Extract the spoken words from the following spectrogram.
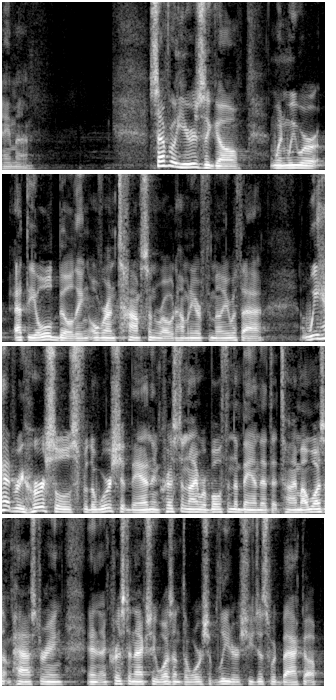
Amen. Several years ago, when we were at the old building over on Thompson Road, how many are familiar with that? We had rehearsals for the worship band, and Kristen and I were both in the band at that time. I wasn't pastoring, and Kristen actually wasn't the worship leader. She just would back up,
